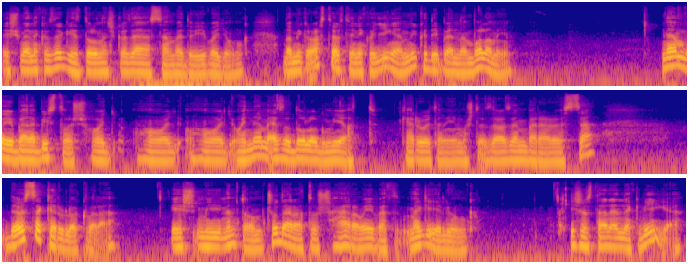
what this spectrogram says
és mi ennek az egész dolognak csak az elszenvedői vagyunk. De amikor az történik, hogy igen, működik bennem valami, nem vagyok benne biztos, hogy, hogy, hogy, hogy nem ez a dolog miatt kerültem én most ezzel az emberrel össze, de összekerülök vele, és mi, nem tudom, csodálatos három évet megélünk, és aztán ennek vége,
